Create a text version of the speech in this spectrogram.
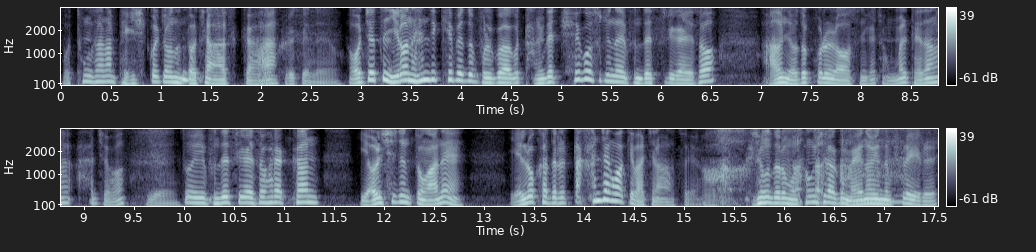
뭐 통산 한 120골 정도는 넣지 않았을까. 아, 그랬겠네요. 어쨌든 이런 핸디캡에도 불구하고 당대 최고 수준의 분데스리가에서 98골을 넣었으니까 정말 대단하죠. 예. 또이 분데스리가에서 활약한 10시즌 동안에 옐로 카드를 딱 한 장밖에 받진 않았어요. 그 정도로 뭐 성실하고 매너 있는 플레이를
